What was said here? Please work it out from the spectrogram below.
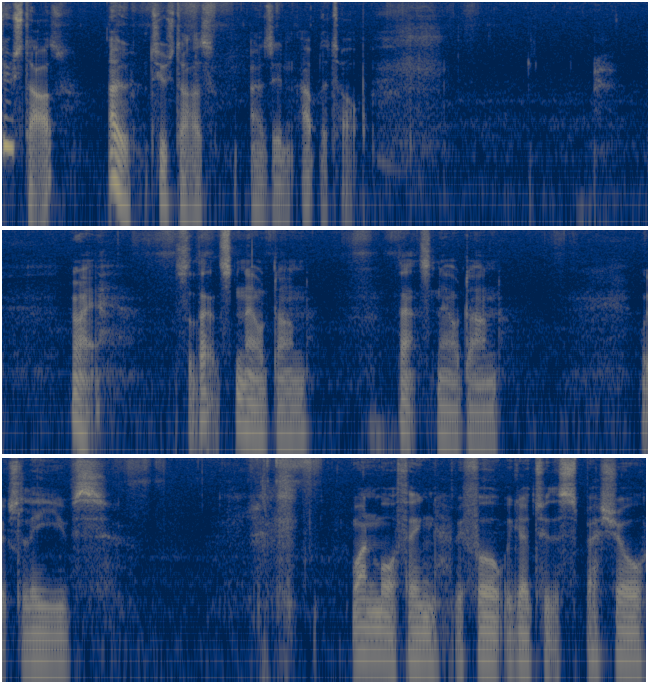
Two stars? Oh, two stars, as in up the top. Right, so that's now done. That's now done. Which leaves one more thing before we go to the special,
